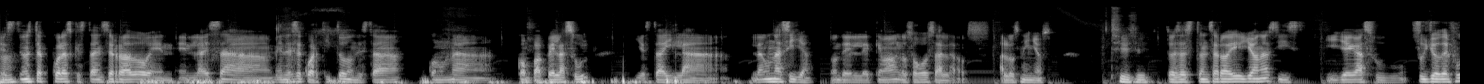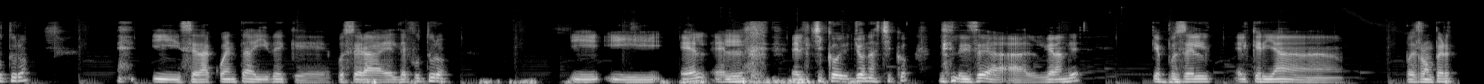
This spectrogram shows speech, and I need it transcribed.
este, ¿no te acuerdas que está encerrado en, en, la, esa, en ese cuartito donde está con una con papel azul y está ahí la, una silla donde le quemaban los ojos a los, a los niños. Sí, sí. Entonces está encerrado ahí Jonas y, llega su, su, yo del futuro y se da cuenta ahí de que pues era él del futuro. Y, y él, él, el chico, Jonas chico, le dice al grande que pues él, él quería pues romper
